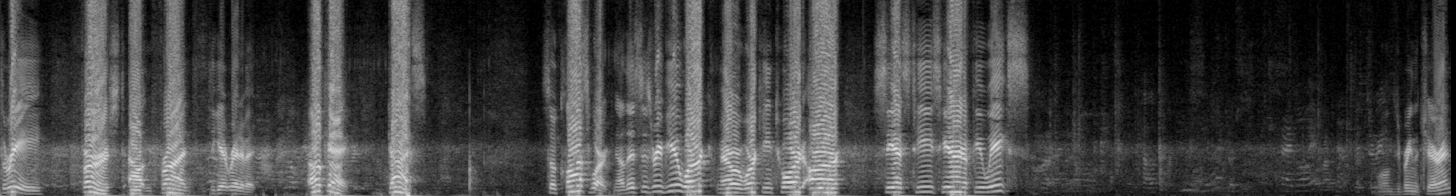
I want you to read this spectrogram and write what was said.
3 first out in front to get rid of it. Okay, guys. So classwork. Now this is review work. Remember, we're working toward our CSTs here in a few weeks. Well, did you bring the chair in?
